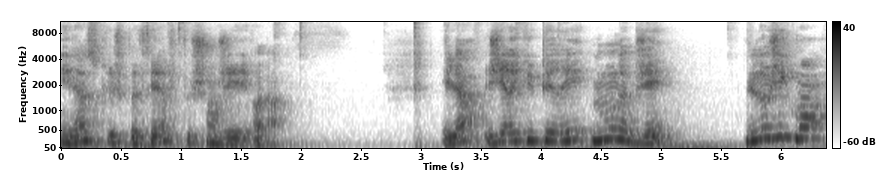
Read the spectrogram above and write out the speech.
Et là, ce que je peux faire, je peux changer, voilà. Et là, j'ai récupéré mon objet. Logiquement,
